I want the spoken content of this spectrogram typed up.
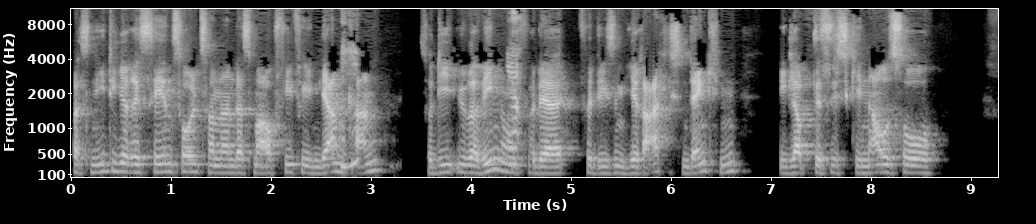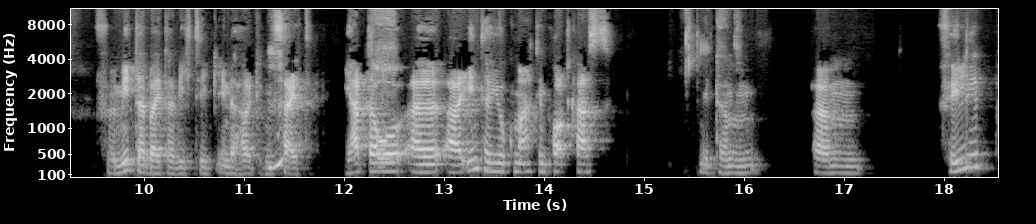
was Niedrigeres sehen soll, sondern dass man auch viel für ihn lernen mhm. kann. So die Überwindung ja. für, der, für diesem hierarchischen Denken, ich glaube, das ist genauso für Mitarbeiter wichtig in der heutigen mhm. Zeit. Ich habe da auch äh, ein Interview gemacht im Podcast mit dem ähm, Philipp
